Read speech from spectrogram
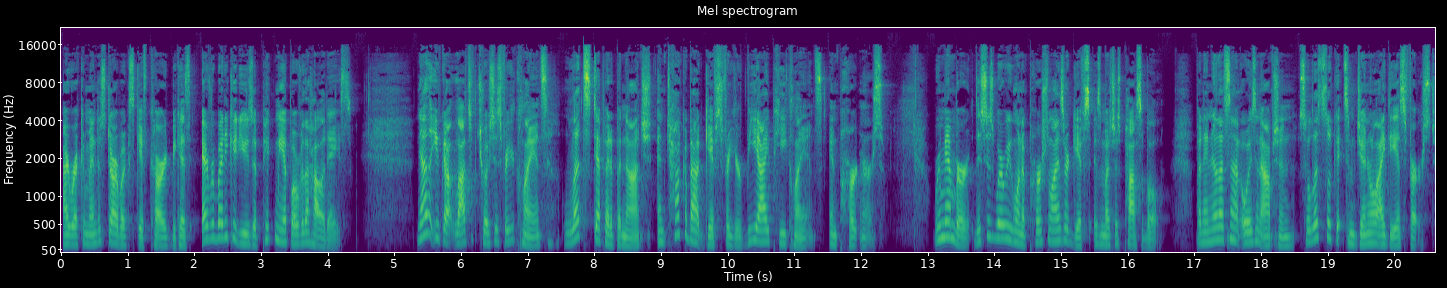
I recommend a Starbucks gift card because everybody could use a pick me up over the holidays. Now that you've got lots of choices for your clients, let's step it up a notch and talk about gifts for your VIP clients and partners. Remember, this is where we want to personalize our gifts as much as possible. But I know that's not always an option, so let's look at some general ideas first.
